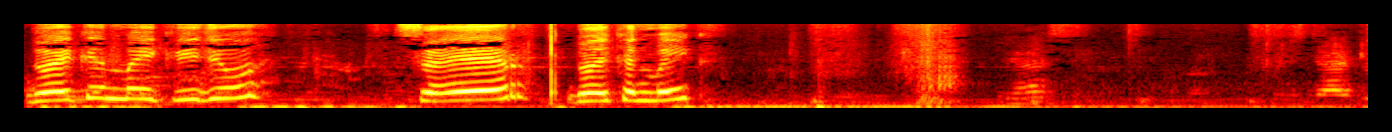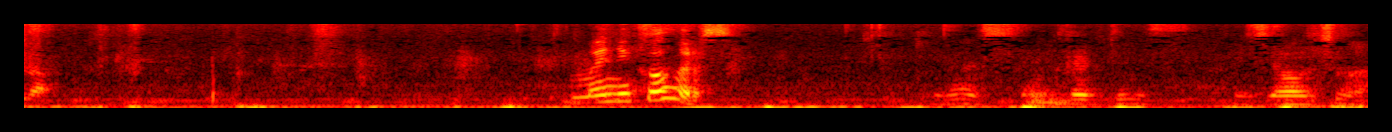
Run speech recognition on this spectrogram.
Do I can make video? Sir, do I can make? Yes. Many colors. Yes. That this is also.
